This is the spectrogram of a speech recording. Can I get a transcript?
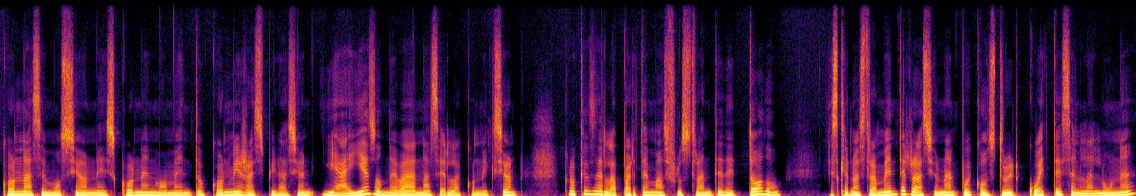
con las emociones, con el momento, con mi respiración y ahí es donde van a hacer la conexión. Creo que es la parte más frustrante de todo, es que nuestra mente racional puede construir cohetes en la luna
